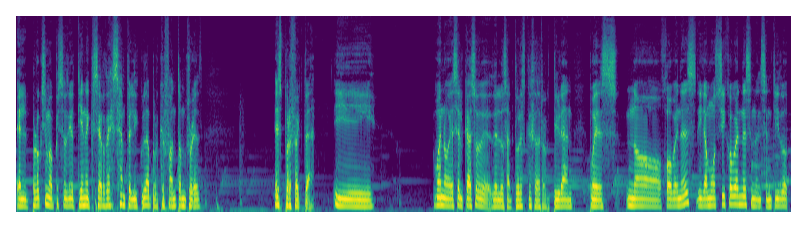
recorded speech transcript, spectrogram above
el próximo episodio tiene que ser de esa película porque Phantom Thread es perfecta. Y bueno, es el caso de, de, los actores que se retiran, pues no jóvenes, digamos sí jóvenes en el sentido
